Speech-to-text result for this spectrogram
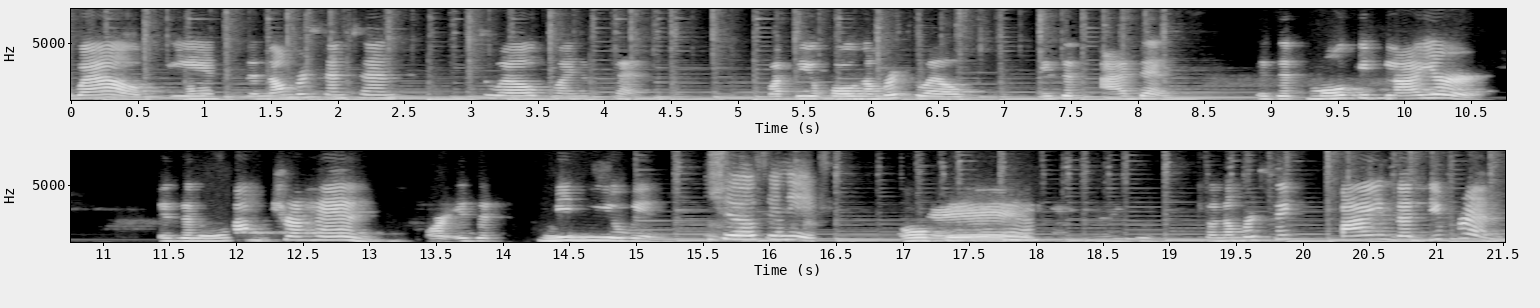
12 in the number sentence? 12 minus 10. What do you call number 12? Is it addend? Is it multiplier? Is it subtrahend? Or is it minuend? Sure. Finish. Okay. Very good. So number six, find the difference.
